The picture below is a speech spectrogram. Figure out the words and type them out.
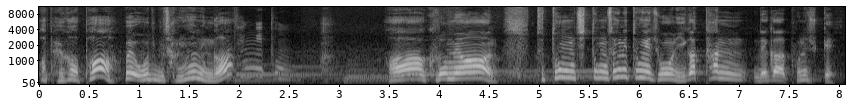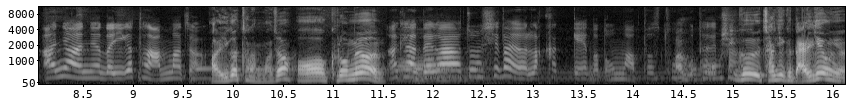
아, 배가 아파? 왜, 어디 뭐 장염인가? 생리통. 아, 그러면 두통, 치통, 생리통에 좋은 이가탄 내가 보내줄게. 아니야, 아니야. 나 이가탄 안 맞아. 아, 이가탄 안 맞아? 아, 그러면 아, 그냥 내가 좀 쉬다 연락할게. 나 너무 아파서 통화 못 하겠다. 혹시 그 자기 그 날개형이야,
